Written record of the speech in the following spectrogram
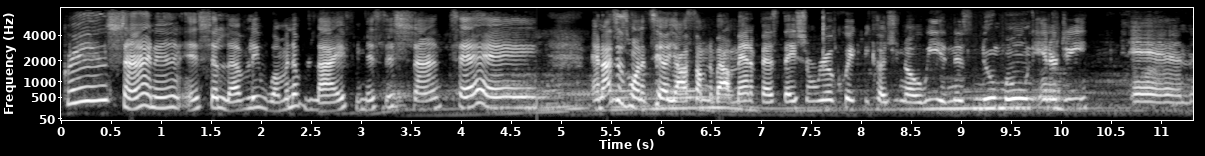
Grand Shining, it's your lovely woman of life, Mrs. Shantay. And I just want to tell y'all something about manifestation real quick because you know we in this new moon energy and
